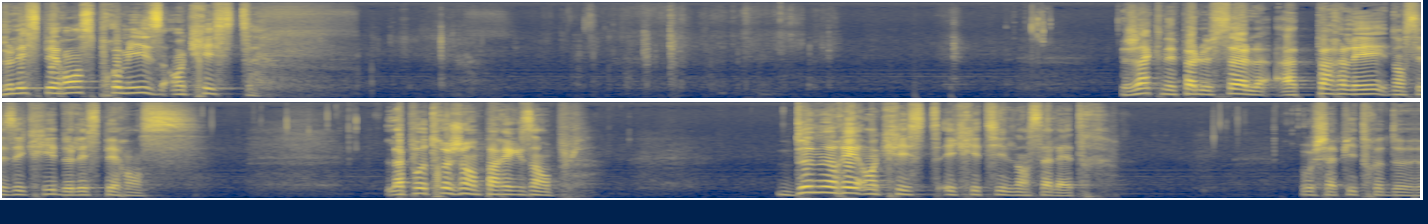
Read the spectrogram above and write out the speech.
De l'espérance promise en Christ, Jacques n'est pas le seul à parler dans ses écrits de l'espérance. L'apôtre Jean, par exemple, Demeurez en Christ, écrit-il dans sa lettre au chapitre 2.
